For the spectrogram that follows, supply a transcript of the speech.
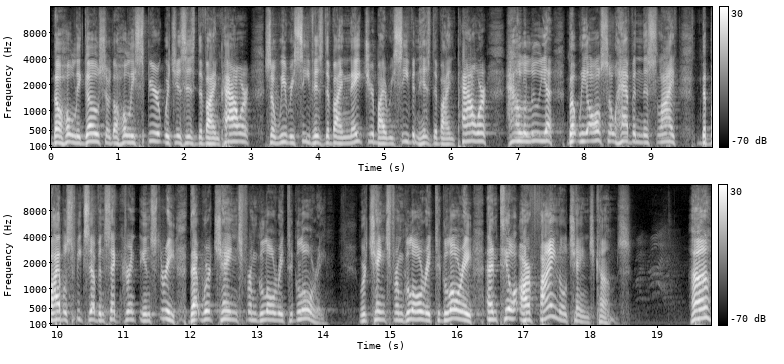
the Holy Ghost or the Holy Spirit, which is His divine power. So we receive His divine nature by receiving His divine power. Hallelujah. But we also have in this life, the Bible speaks of in Second Corinthians 3, that we're changed from glory to glory. We're changed from glory to glory until our final change comes. Huh?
